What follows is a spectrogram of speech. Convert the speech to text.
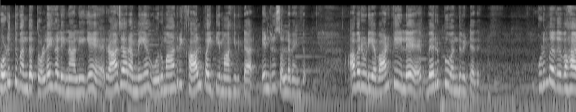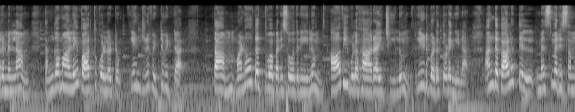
கொடுத்து வந்த தொல்லைகளினாலேயே ராஜா ரம்மையை ஒரு மாதிரி கால் பைத்தியமாகிவிட்டார் என்று சொல்ல வேண்டும். அவருடைய வாழ்க்கையிலே வெறுப்பு வந்துவிட்டது. குடும்ப விவகாரமெல்லாம் தங்கமாலே பார்த்து கொள்ளட்டும் என்று விட்டுவிட்டார். தாம் மனோதத்துவ பரிசோதனையிலும் ஆவி உலக ஆராய்ச்சியிலும் ஈடுபடத் தொடங்கினார். அந்த காலத்தில் மெஸ்மரிசம்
